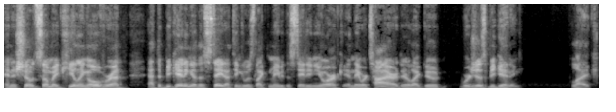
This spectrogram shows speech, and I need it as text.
and it showed somebody keeling over at, at the beginning of the state. I think it was like maybe the state of New York and they were tired. They're like, dude, we're just beginning. Like,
